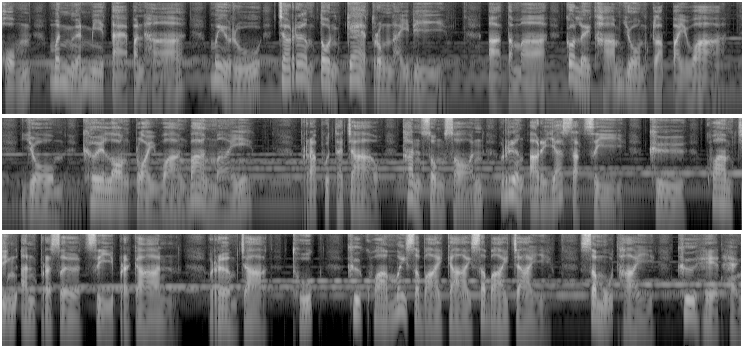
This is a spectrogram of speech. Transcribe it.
ผมมันเหมือนมีแต่ปัญหา ไม่รู้จะเริ่มต้นแก้ตรงไหนดี อาตมาก็เลยถามโยมกลับไปว่า โยมเคยลองปล่อยวางบ้างไหม พระพุทธเจ้าท่านทรงสอนเรื่องอริยสัจสี่คือ ความจริงอันประเสริฐสี่ประการ เริ่มจากทุกข์คือความไม่สบายกายสบายใจ สมุทัยคือเหตุแห่ง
